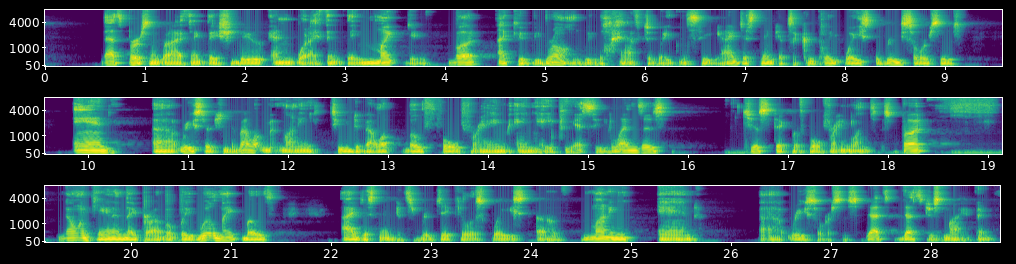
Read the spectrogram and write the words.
That's personally what I think they should do and what I think they might do. But I could be wrong. We will have to wait and see. I just think it's a complete waste of resources and uh, research and development money to develop both full frame and APS-C lenses. Just stick with full frame lenses. But no one can, and they probably will make both. I just think it's a ridiculous waste of money and uh, resources. That's that's just my opinion.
